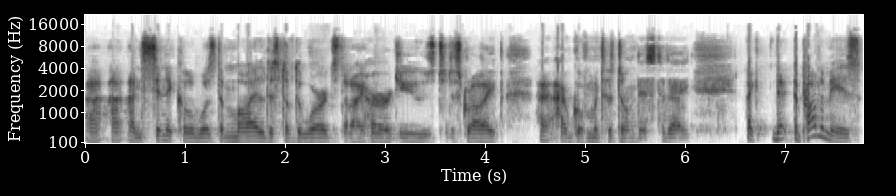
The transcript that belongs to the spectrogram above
uh, uh, and cynical was the mildest of the words that I heard used to describe how government has done this today. Like the, the problem is,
